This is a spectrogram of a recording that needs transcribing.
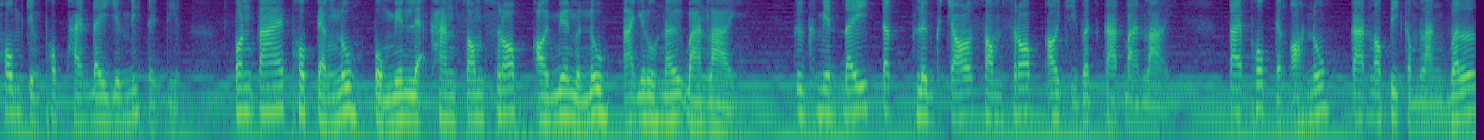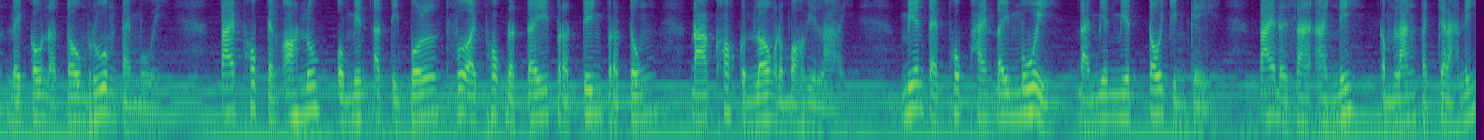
ធំជាងភពផែនដីយើងនេះទៅទៀតប៉ុន្តែភពទាំងនោះពុំមានលក្ខខណ្ឌសមស្របឲ្យមានមនុស្សអាចរស់នៅបានឡើយគឺគ្មានដីទឹកភ្លើងខ្យល់សមស្របឲ្យជីវិតកើតបានឡើយតែភពទាំងអស់នោះ កើតមកពីកម្លាំងវិលនៃកូនអាតូមរួមតែមួយតែភពទាំងអស់នោះពុំមានឥទ្ធិពលធ្វើឲ្យភពដតីប្រទីងប្រទង់ដើរខុសគន្លងរបស់វាឡើយមានតែភពផែនដីមួយដែលមានមាឌតូចជាងគេ តែដោយសារអញនេះកម្លាំងបច្ច្រាស់នេះ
